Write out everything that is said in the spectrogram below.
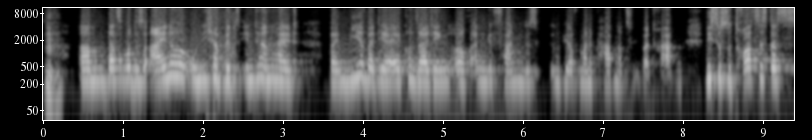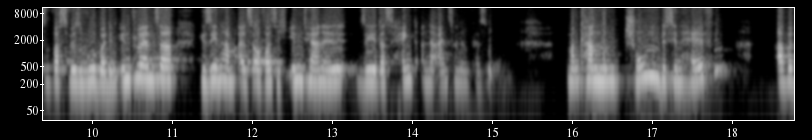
Mhm. Ähm, das war das eine. Und ich habe jetzt intern halt bei mir, bei DRL Consulting auch angefangen, das irgendwie auf meine Partner zu übertragen. Nichtsdestotrotz ist das, was wir sowohl bei dem Influencer gesehen haben, als auch was ich interne sehe, das hängt an der einzelnen Person. Man kann schon ein bisschen helfen, aber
